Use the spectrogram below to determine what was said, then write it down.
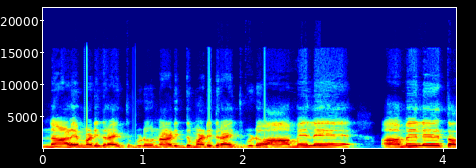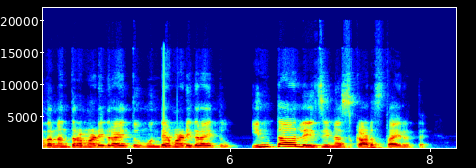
ನಾಳೆ ಮಾಡಿದ್ರಾಯ್ತು ಬಿಡು, ನಾಡಿದ್ದು ಮಾಡಿದ್ರಾಯ್ತು ಬಿಡು, ಆಮೇಲೆ ಆಮೇಲೆ ತದನಂತರ ಮಾಡಿದ್ರಾಯ್ತು, ಮುಂದೆ ಮಾಡಿದ್ರಾಯ್ತು, ಇಂಥ ಲೇಸಿನೆಸ್ ಕಾಡಿಸ್ತಾ ಇರುತ್ತೆ.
